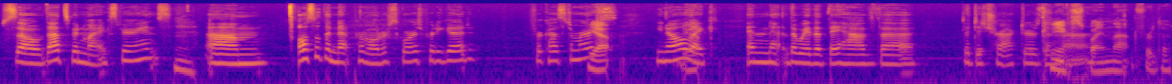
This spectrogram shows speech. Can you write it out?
So that's been my experience. Hmm. Um, also, the Net Promoter Score is pretty good for customers. Yeah. You know, Yeah. like, and the way that they have the the detractors. Can you the, explain that for the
